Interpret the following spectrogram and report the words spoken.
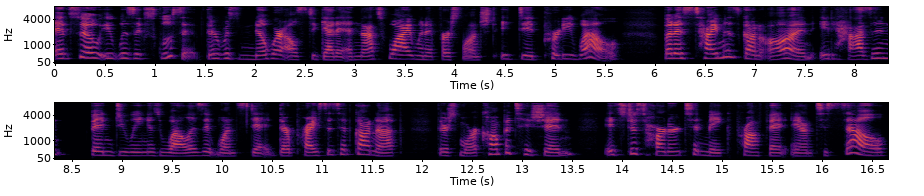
And so it was exclusive. There was nowhere else to get it, and that's why when it first launched, it did pretty well. But as time has gone on, it hasn't been doing as well as it once did. Their prices have gone up. There's more competition. It's just harder to make profit and to sell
